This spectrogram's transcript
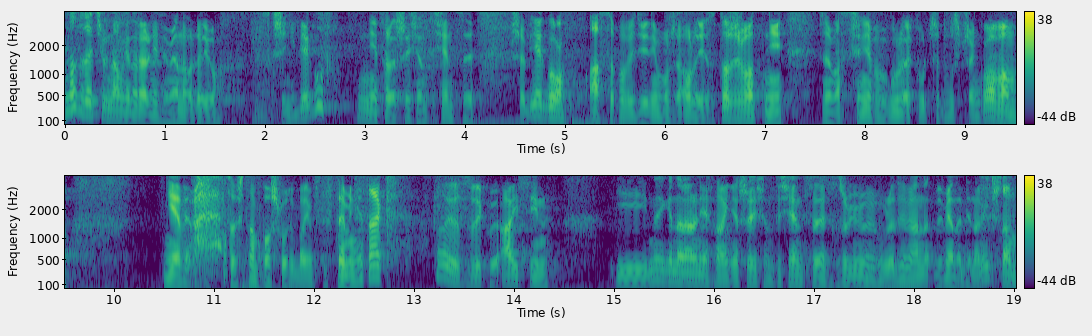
no, zlecił nam generalnie wymianę oleju w skrzyni biegów, niecałe 60 tysięcy przebiegu. ASO powiedzieli mu, że olej jest dożywotni, że ma skrzynię w ogóle kurczę dwusprzęgłową. Nie wiem, coś tam poszło chyba im w systemie nie tak. To jest zwykły ISIN. I, no i generalnie fajnie, 60 tysięcy, zrobimy w ogóle wymianę, wymianę dynamiczną.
